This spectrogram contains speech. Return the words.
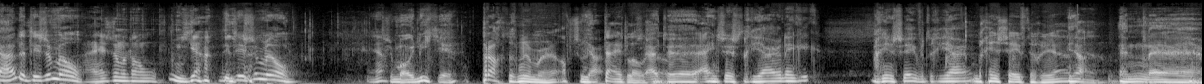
Ja, dat is hem wel. Hij is hem dan. Ja. Dit is hem wel. Ja. Dat is een mooi liedje. Prachtig nummer, absoluut tijdloos. Uit de eind 60 jaren, denk ik. Begin 70 jaar. Begin 70 jaar. Ja. En eh,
